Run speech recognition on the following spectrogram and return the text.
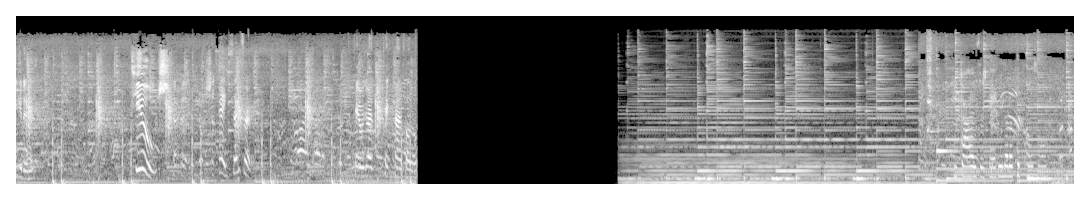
Big it is. It's huge. Hey, censor. Okay, we're gonna take a photo. You guys, there's gonna be another proposal.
